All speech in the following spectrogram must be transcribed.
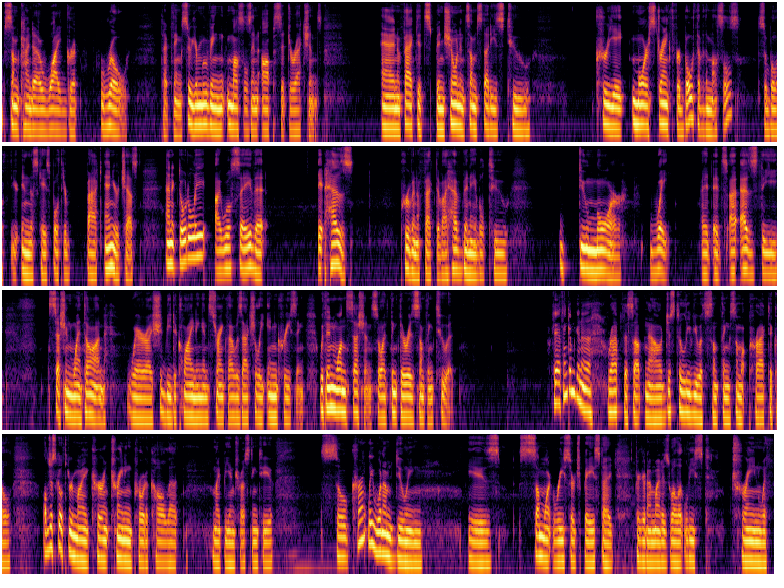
some kind of wide grip row type thing. So you're moving muscles in opposite directions. And in fact, it's been shown in some studies to create more strength for both of the muscles. So both your, in this case, both your back and your chest. Anecdotally, I will say that it has proven effective. I have been able to do more weight. It, it's uh, as the session went on, where I should be declining in strength, I was actually increasing within one session. So I think there is something to it. Okay, I think I'm going to wrap this up now just to leave you with something somewhat practical. I'll just go through my current training protocol that might be interesting to you. So, currently, what I'm doing is somewhat research based. I figured I might as well at least train with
